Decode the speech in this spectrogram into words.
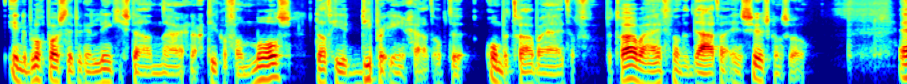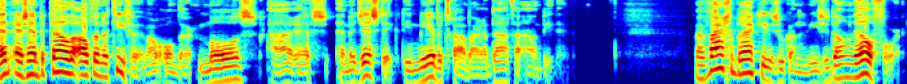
in de blogpost heb ik een linkje staan naar een artikel van Mols dat hier dieper ingaat op de onbetrouwbaarheid of betrouwbaarheid van de data in Search Console. En er zijn betaalde alternatieven, waaronder Moz, Ahrefs en Majestic, die meer betrouwbare data aanbieden. Maar waar gebruik je de zoekanalyse dan wel voor?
